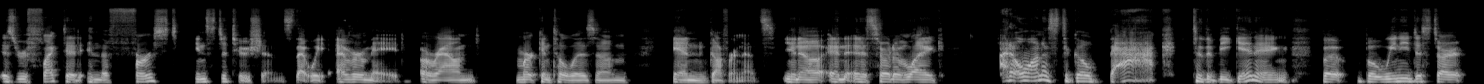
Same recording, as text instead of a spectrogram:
is reflected in the first institutions that we ever made around mercantilism and governance you know? And, and it's sort of like i don't want us to go back to the beginning but but we need to start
